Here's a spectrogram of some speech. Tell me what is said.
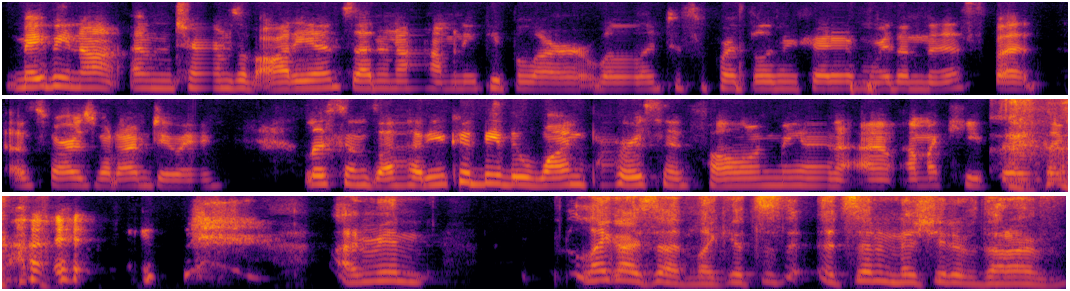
maybe not in terms of audience i don't know how many people are willing to support the Libyan creative more than this but as far as what i'm doing listen zahad you could be the one person following me and I, am gonna keep building on it i mean like i said like it's it's an initiative that i've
